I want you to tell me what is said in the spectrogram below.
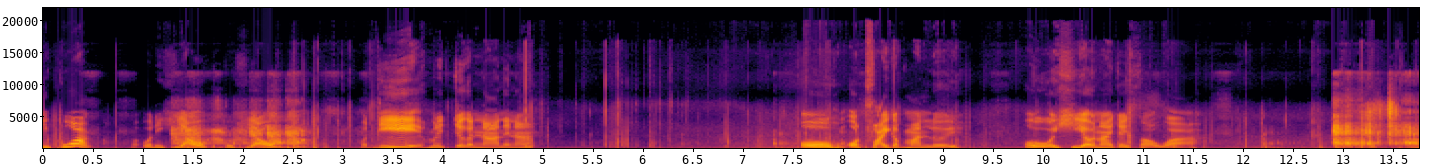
ดีพวก สวัสดีเขียวเขียวเขียวสวัสดี ไม่ได้เจอกันนานเลยนะ โอ้ ผมอดไฟกับมันเลย โอ้ยเขียวนายใจสอว่ะอะไร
